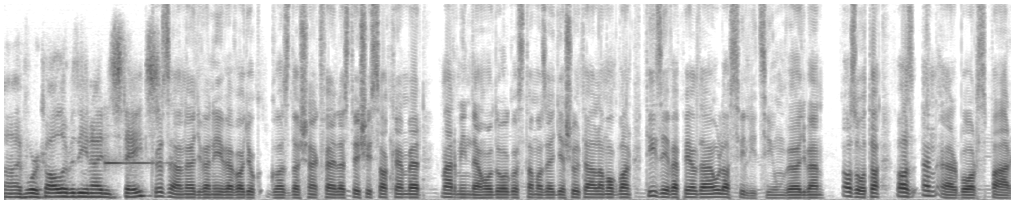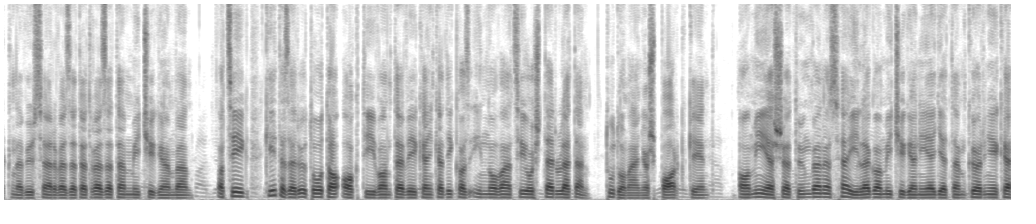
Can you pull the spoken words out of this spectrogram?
Uh, I've worked all over the United States. Közel 40 éve vagyok gazdaságfejlesztési szakember, már mindenhol dolgoztam az Egyesült Államokban, 10 éve például a Szilícium völgyben. Azóta az Ann Arbor Spark nevű szervezetet vezetem Michiganben. A cég 2005 óta aktívan tevékenykedik az innovációs területen, tudományos parkként. A mi esetünkben ez helyileg a Michigani Egyetem környéke,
